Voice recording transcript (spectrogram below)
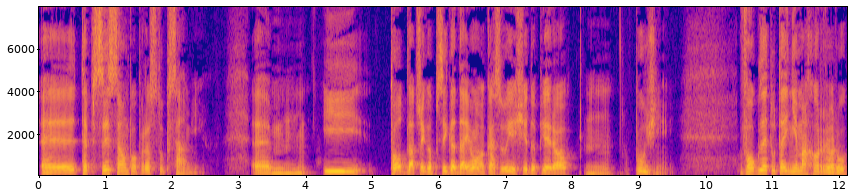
e, te psy są po prostu psami. I to, dlaczego psy gadają, okazuje się dopiero mm, później. W ogóle tutaj nie ma horroru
